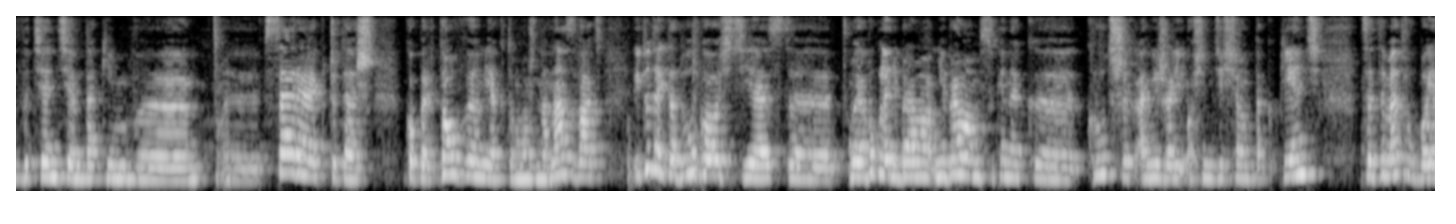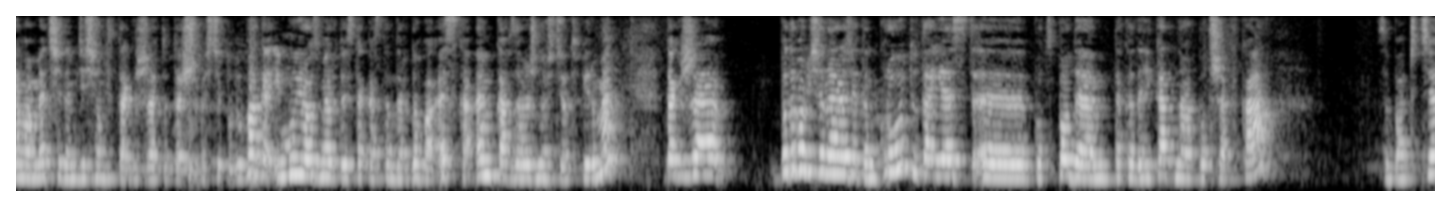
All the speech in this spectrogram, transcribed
wycięciem takim w, y, w serek, czy też kopertowym, jak to można nazwać. I tutaj ta długość jest, y, bo ja w ogóle nie, brała, nie brałam sukienek y, krótszych aniżeli 85 cm, bo ja mam 1,70 m, także to też weźcie pod uwagę. I mój rozmiar to jest taka standardowa SK, MK w zależności od firmy. Także podoba mi się na razie ten krój. Tutaj jest pod spodem taka delikatna podszewka. Zobaczcie,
